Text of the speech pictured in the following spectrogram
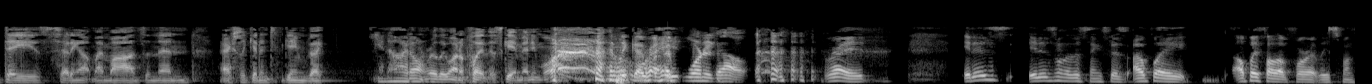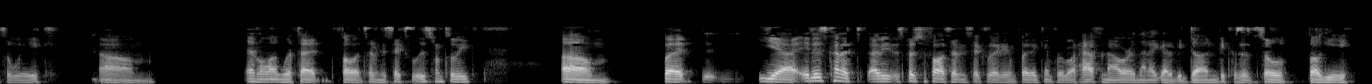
days setting up my mods and then actually get into the game and be like, you know, I don't really want to play this game anymore. I think I've, Right. I've worn it out. Right. It is it is one of those things because I'll play I'll play Fallout 4 at least once a week. Um, and along with that, Fallout 76 at least once a week. Um, but yeah, it is kind of, I mean, especially Fallout 76, like I can play that game for about half an hour and then I gotta be done because it's so buggy.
